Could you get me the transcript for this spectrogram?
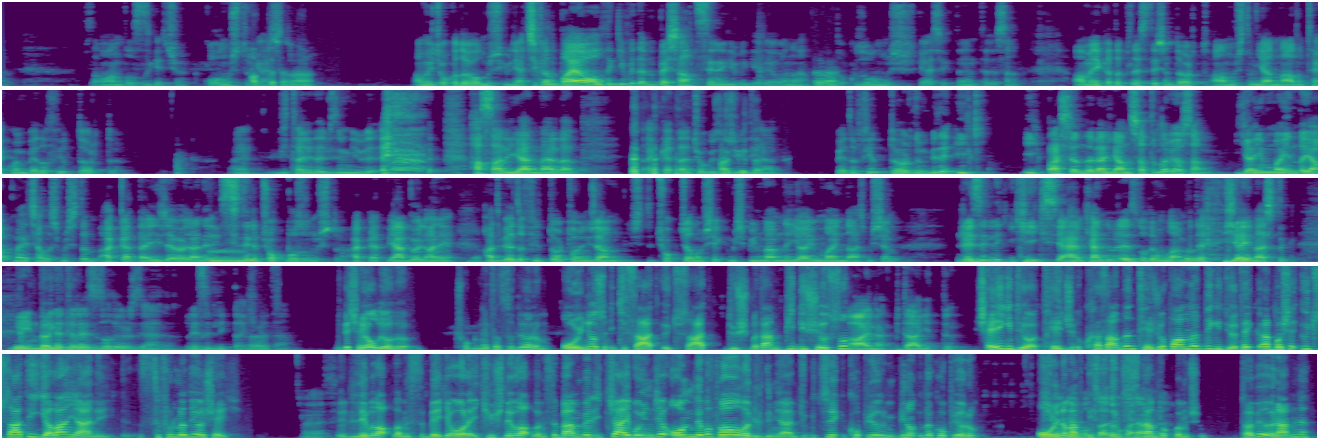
Zaman da hızlı geçiyor. Olmuştur gerçi Hakikaten doğru. ha. Ama hiç o kadar olmuş gibi. Yani çıkalı bayağı oldu gibi de bir 5-6 sene gibi geliyor bana. Değil mi? 9 olmuş. Gerçekten enteresan. Amerika'da PlayStation 4 almıştım. Yanına aldığım tek oyun Battlefield 4'tü. Evet. Vitaly de bizim gibi hasar yiyenlerden. Hakikaten çok üzücüydü Hakikaten. yani. Battlefield 4'ün bir de ilk ilk başladığında ben yanlış hatırlamıyorsam yayın mayın da yapmaya çalışmıştım. Hakikaten iyice böyle hani Hmm. sinirim çok bozulmuştu. Hakikaten yani böyle hani hadi Battlefield 4 oynayacağım işte çok canım çekmiş bilmem ne yayın mayın da açmışım. Rezillik 2x yani hem kendim rezil oluyorum ulan bir de yayın açtık. Yayında Millete gidiyor. rezil oluyoruz yani. Rezillik de hakikaten. Bir de şey oluyordu. Çok net hatırlıyorum. Oynuyorsun 2 saat, 3 saat düşmeden bir düşüyorsun. Aynen bir daha gittin. Şey gidiyor. Tecrübe kazandığın tecrübe puanları da gidiyor. Tekrar başa 3 saati yalan yani. Sıfırlanıyor şey. Evet. Level atlamışsın. Belki o ara 2-3 level atlamışsın. Ben böyle 2 ay boyunca 10 level falan olabildim yani. Çünkü sürekli kopuyorum. Bir noktada kopuyorum. Oynamak da istiyorum. Sistem önemli. toplamışım. Tabii önemli.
